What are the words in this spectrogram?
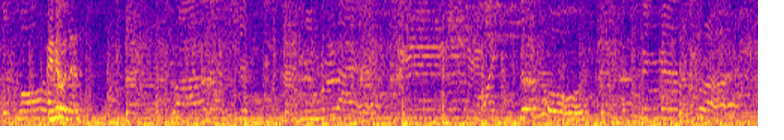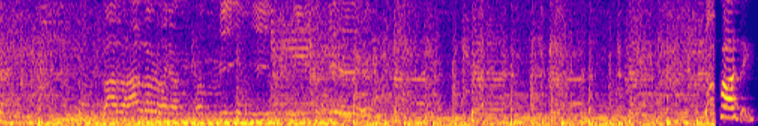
I know this. Pausing.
